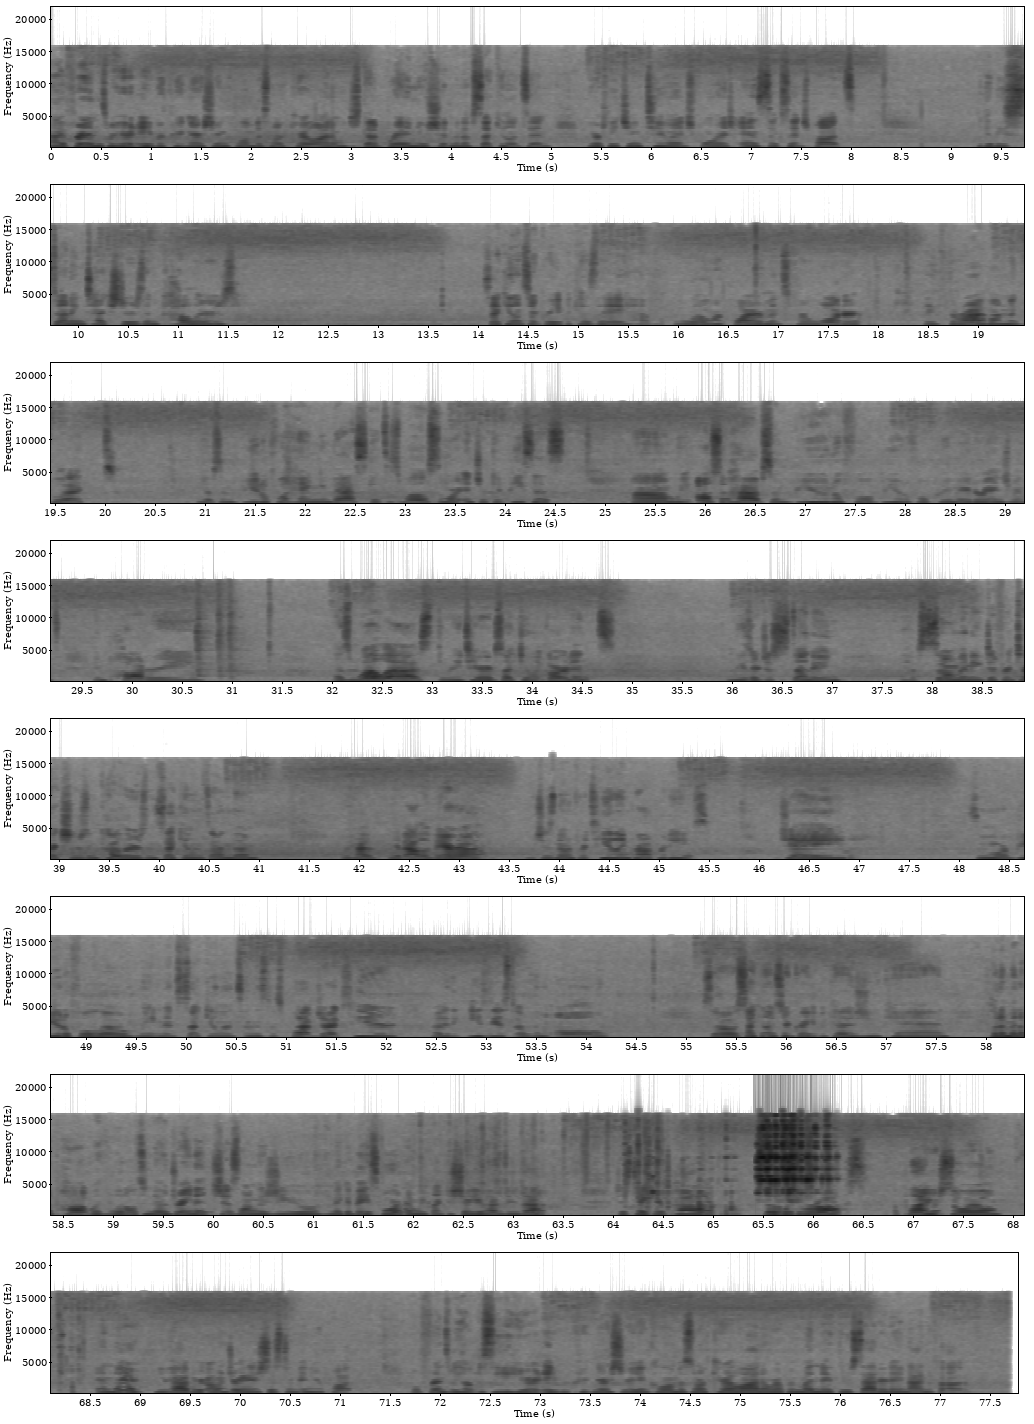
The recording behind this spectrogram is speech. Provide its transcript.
Hi friends, we're here at Avery Creek Nursery in Columbus, North Carolina. We just got a brand new shipment of succulents in. We are featuring 2 inch, 4 inch, and 6 inch pots. Look at these stunning textures and colors. Succulents are great because they have low requirements for water. They thrive on neglect. We have some beautiful hanging baskets as well as some more intricate pieces. Um, we also have some beautiful, beautiful pre-made arrangements in pottery, as well as three-tiered succulent gardens. And these are just stunning. They have so many different textures and colors and succulents on them. We have, we have aloe vera, which is known for its healing properties, jade, some more beautiful low maintenance succulents, and this is flapjacks here, probably the easiest of them all. So succulents are great because you can put them in a pot with little to no drainage as long as you make a base for them and we'd like to show you how to do that. Just take your pot, fill it with rocks, apply your soil, and there, you have your own drainage system in your pot. Well friends, we hope to see you here at Avery Creek Nursery in Columbus, North Carolina. We're open Monday through Saturday, 9 to 5.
